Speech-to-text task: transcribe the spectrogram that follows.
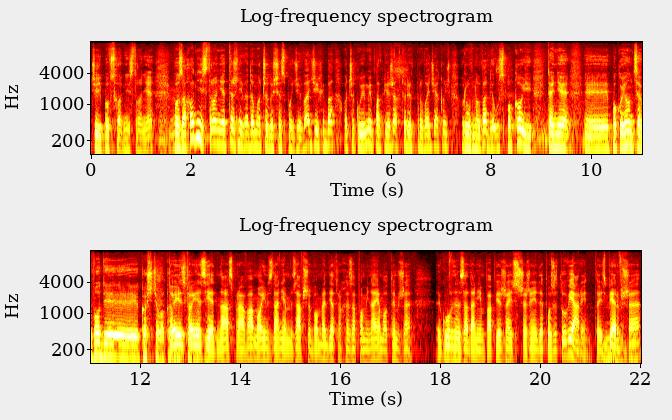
czyli po wschodniej stronie. Mhm. Po zachodniej stronie też nie wiadomo czego się spodziewać i chyba oczekujemy papieża, który wprowadzi jakąś równowagę, uspokoi te niepokojące wody y, Kościoła To katolickiego. jest, to jest jedna sprawa, moim zdaniem zawsze, bo media trochę zapominają o tym, że głównym zadaniem papieża jest strzeżenie depozytu wiary. To jest pierwsze.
